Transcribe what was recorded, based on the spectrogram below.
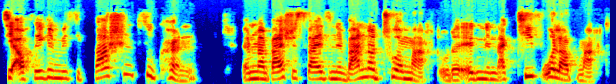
sie auch regelmäßig waschen zu können. Wenn man beispielsweise eine Wandertour macht oder irgendeinen Aktivurlaub macht,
